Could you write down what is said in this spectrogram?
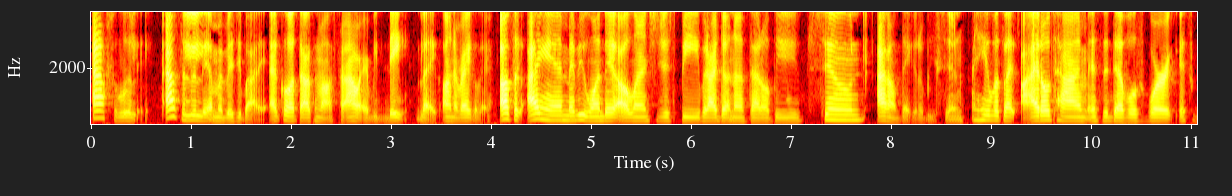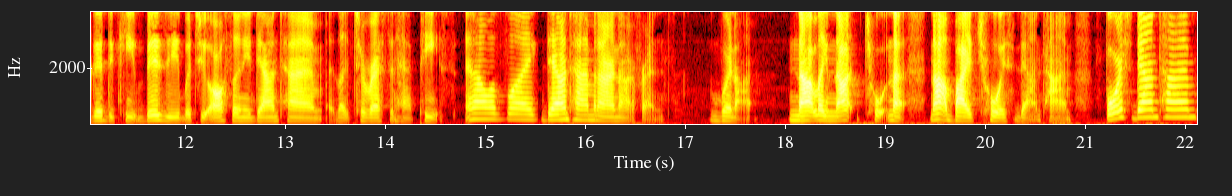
Absolutely. Absolutely, I'm a busybody. I go a thousand miles per hour every day, like on a regular. I was like, I am. Maybe one day I'll learn to just be, but I don't know if that'll be soon. I don't think it'll be soon. And he was like, idle time is the devil's work. It's good to keep busy, but you also need downtime, like to rest and have peace. And I was like, downtime and I are not friends. We're not. Not like not cho- not not by choice downtime. Forced downtime,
